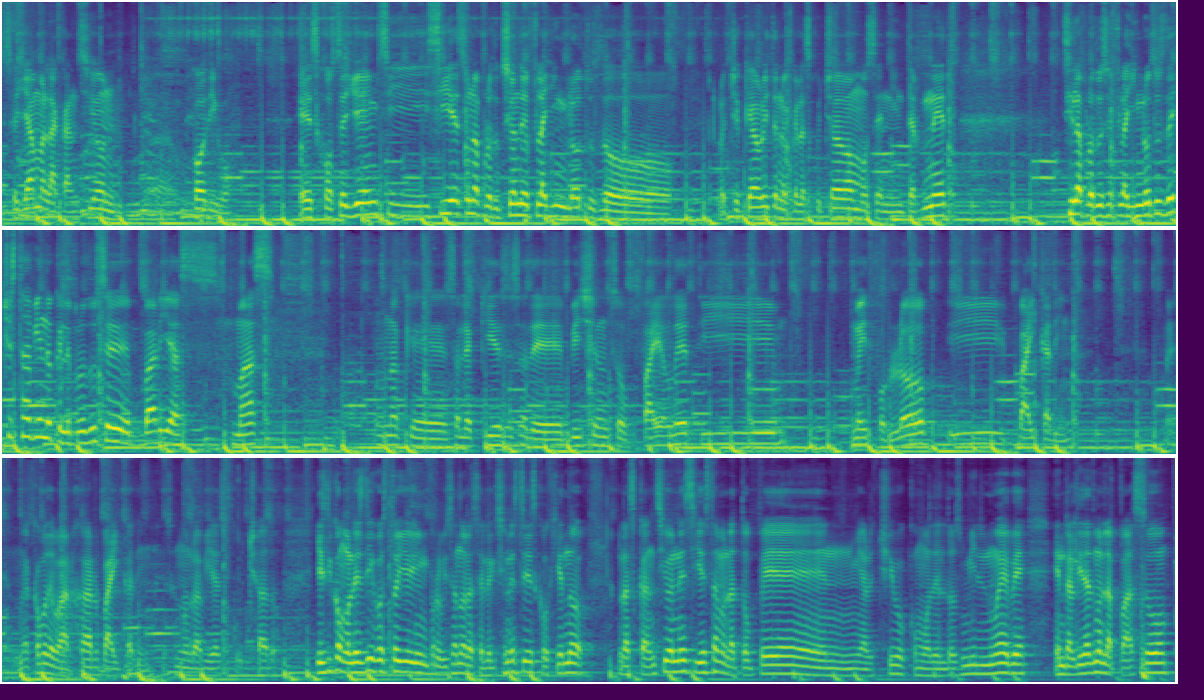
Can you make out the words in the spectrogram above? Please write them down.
Se llama la canción, eh, código. Es José James y sí es una producción de Flying Lotus. Lo, lo chequé ahorita en lo que la escuchábamos en internet. Sí la produce Flying Lotus. De hecho estaba viendo que le produce varias más. Una que sale aquí es esa de Visions of Violet y Made for Love y Vicodin. Me, acabo de bajar Vicodin, eso no lo había escuchado. Y es que como les digo, estoy improvisando la selección, estoy escogiendo las canciones y esta me la topé en mi archivo como del 2009. En realidad me la pasó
